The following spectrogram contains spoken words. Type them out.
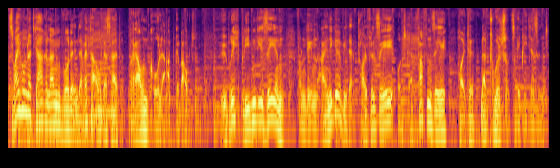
200 Jahre lang wurde in der Wetterau deshalb Braunkohle abgebaut. Übrig blieben die Seen, von denen einige wie der Teufelsee und der Pfaffensee heute Naturschutzgebiete sind.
